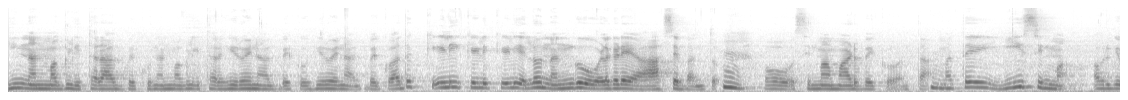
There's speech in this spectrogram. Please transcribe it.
ನೀನು ನನ್ನ ಮಗಳು ಈ ಥರ ಆಗಬೇಕು ನನ್ನ ಮಗಳು ಈ ಥರ ಹೀರೋಯಿನ್ ಆಗಬೇಕು ಹೀರೋಯಿನ್ ಆಗಬೇಕು. ಅದು ಕೇಳಿ ಕೇಳಿ ಕೇಳಿ ಎಲ್ಲೋ ನನಗೂ ಒಳಗಡೆ ಆಸೆ ಬಂತು. ಓ ಸಿನಿಮಾ ಮಾಡಬೇಕು ಅಂತ. ಮತ್ತೆ ಈ ಸಿನಿಮಾ ಅವ್ರಿಗೆ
